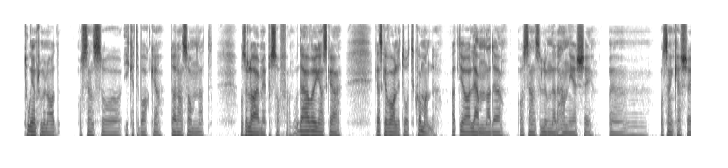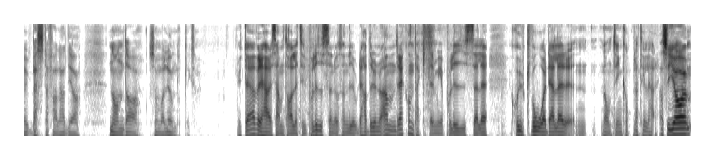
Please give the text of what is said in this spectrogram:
tog jag en promenad och sen så gick jag tillbaka, då hade han somnat. Och så la jag mig på soffan. Och det här var ju ganska, ganska vanligt återkommande. Att jag lämnade och sen så lugnade han ner sig. Uh, och sen kanske i bästa fall hade jag någon dag som var lugnt liksom. Utöver det här samtalet till polisen då som du gjorde, hade du några andra kontakter med polis eller sjukvård eller någonting kopplat till det här? Alltså jag,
